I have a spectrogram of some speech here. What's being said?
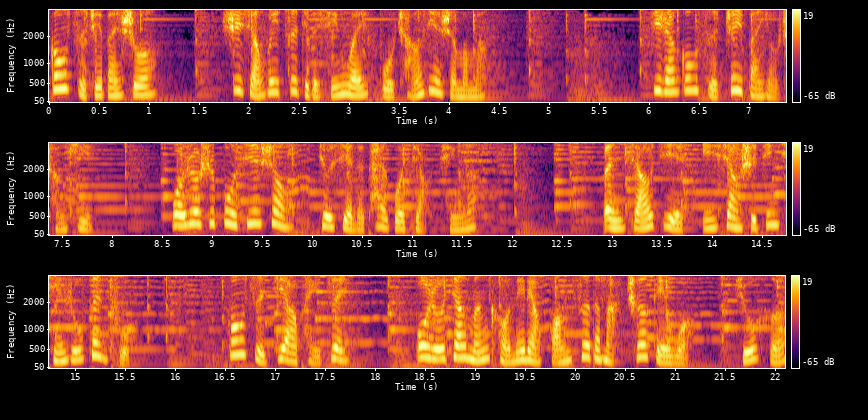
公子这般说，是想为自己的行为补偿点什么吗？既然公子这般有诚意，我若是不接受，就显得太过矫情了。本小姐一向是金钱如粪土，公子既要赔罪，不如将门口那辆黄色的马车给我，如何？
